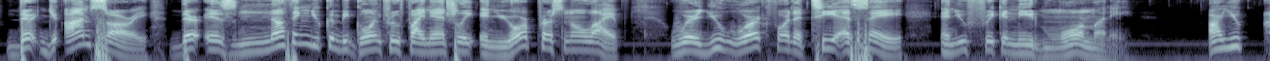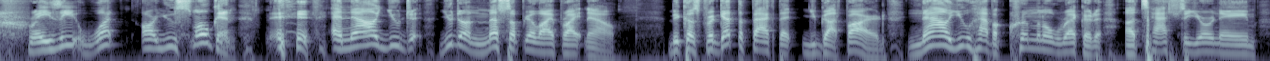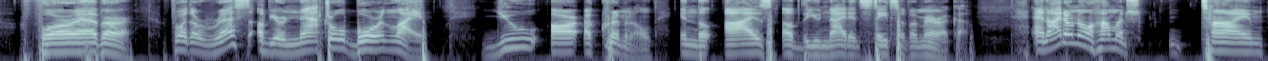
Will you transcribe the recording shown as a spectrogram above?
There, I'm sorry. There is nothing you can be going through financially in your personal life where you work for the TSA and you freaking need more money. Are you crazy? What are you smoking? and now you you done mess up your life right now. Because forget the fact that you got fired. Now you have a criminal record attached to your name forever. For the rest of your natural born life, you are a criminal in the eyes of the United States of America. And I don't know how much time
